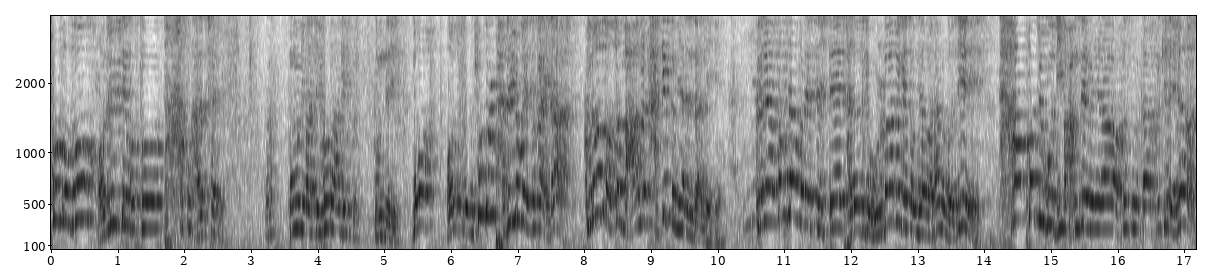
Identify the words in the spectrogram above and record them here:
효도도 어릴 때부터 다 하고 가르쳐야 돼요 어? 부모님한테 효도하게끔 부모들이. 뭐 어떤 효도를 받으려고 해서가 아니라 그런 어떤 마음을 갖게끔 해야 된다는 얘기예요. 그래야 성장을 했을 때 자녀들이 올바르게 성장을 하는 거지 다 퍼주고 네 마음대로 해라 어떻습니까? 그렇게 되면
